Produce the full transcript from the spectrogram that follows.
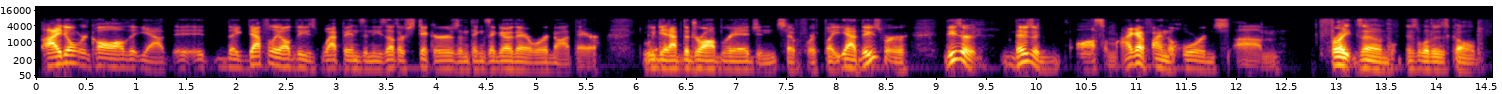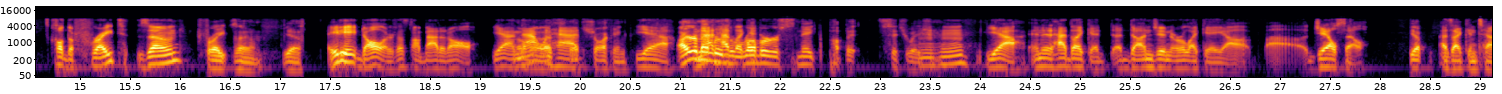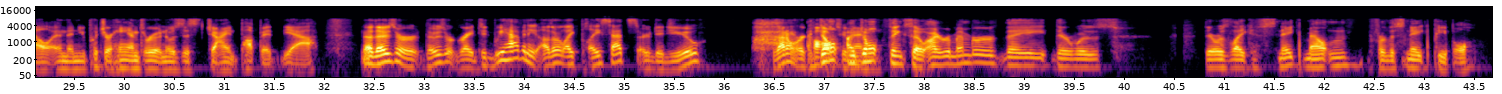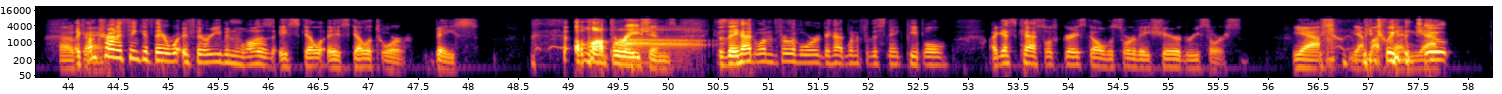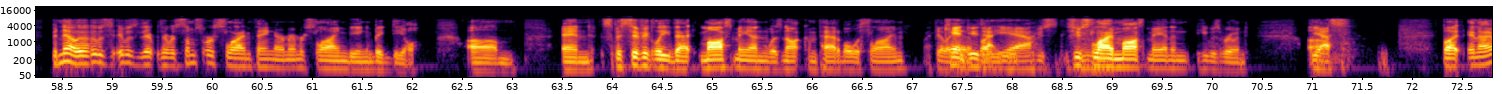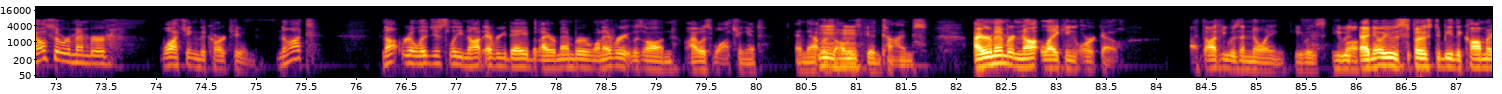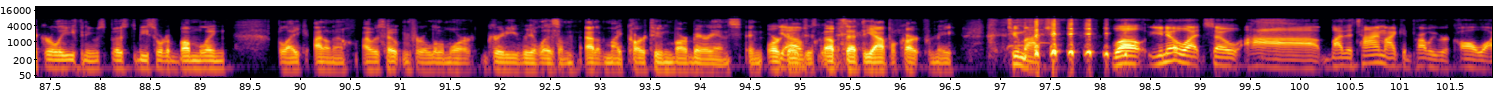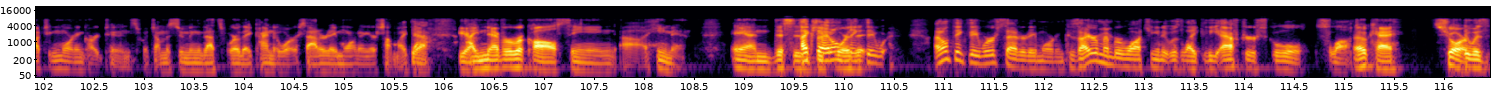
I don't recall all that. Yeah, it, like definitely all these weapons and these other stickers and things that go there were not there. We did have the drawbridge and so forth, but yeah, these were these are those are awesome. I gotta find the hordes. Um, Fright Zone is what it is called. it's called the Fright Zone. Fright Zone. Yes. Eighty-eight dollars. That's not bad at all. Yeah, and Oh, that no, one that's- had that's shocking. yeah. I remember the like a- rubber snake puppet situation. hmm Yeah, and it had like a, a dungeon or like a uh, uh, jail cell. Yep. As I can tell, and then you put your hand through it, and it was this giant puppet. Yeah. No, those are those are great. Did we have any other like play sets, or did you? I don't recall I don't. I don't think so. I remember they there was there was like Snake Mountain for the snake people. Like I'm trying to think if there wa- if there even was a skele- a Skeletor base of operations Ah, because they had one for the horde, they had one for the snake people. I guess Castle Grayskull was sort of a shared resource yeah. Yeah. Between been, the yeah. two. But no, it was it was there, there was some sort of slime thing. I remember slime being a big deal. Um and specifically that Moss Man was not compatible with slime. I feel like I Can't a do that, who- yeah. Who's, who Mhm. slime Moss Man and he was ruined. Um, Yes. But and I also remember watching the cartoon. Not not religiously, not every day, but I remember whenever it was on, I was watching it, and that was Mhm. always good times. I remember not liking Orko. I thought he was annoying. He was he was Well- I know he was supposed to be the comic relief and he was supposed to be sort of bumbling, but like I don't know. I was hoping for a little more gritty realism out of my cartoon barbarians, and Orko Yeah, just upset the apple cart for me. Too much. well, you know what? So uh, by the time I could probably recall watching morning cartoons, which I'm assuming that's where they kind of were Saturday morning or something like that. Yeah, yeah. I never recall seeing uh, He-Man, and this is Actually, I don't think the, they were. I don't think they were Saturday morning because I remember watching it. It was like the after school slot. Okay, sure. It was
